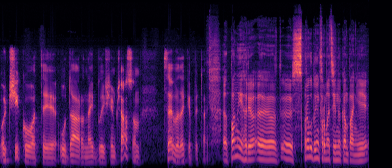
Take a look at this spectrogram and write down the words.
очікувати удар найближчим часом це велике питання. Е, Пане Ігорю, е, е, з приводу інформаційної кампанії,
